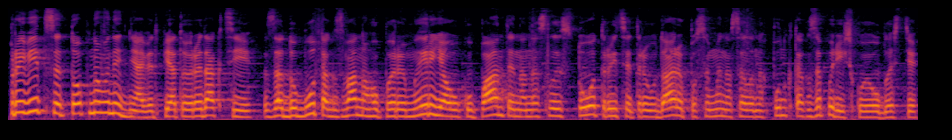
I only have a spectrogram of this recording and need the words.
Привіт, це топ новини дня від п'ятої редакції. За добу так званого перемир'я окупанти нанесли 133 удари по семи населених пунктах Запорізької області.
